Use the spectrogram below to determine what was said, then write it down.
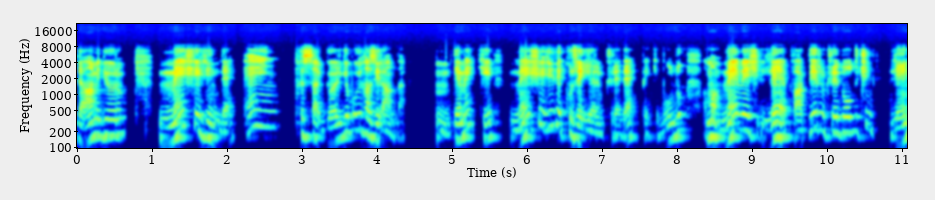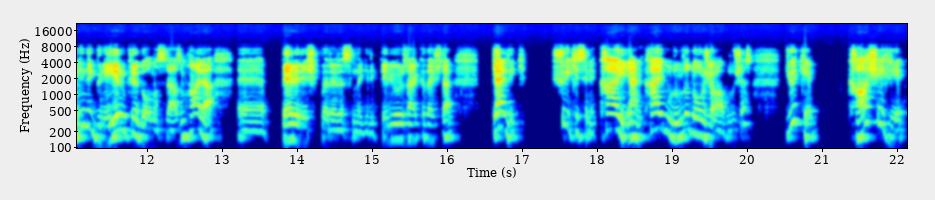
Devam ediyorum. M şehrinde en kısa gölge boyu Haziran'da. Demek ki M şehri de kuzey yarımkürede. Peki bulduk. Ama M ve L farklı yarımkürede olduğu için L'nin de güney yarımkürede olması lazım. Hala e, B ve D şıkları arasında gidip geliyoruz arkadaşlar. Geldik. Şu ikisini K'yı yani K'yı bulduğumuzda doğru cevabı bulacağız. Diyor ki K şehri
